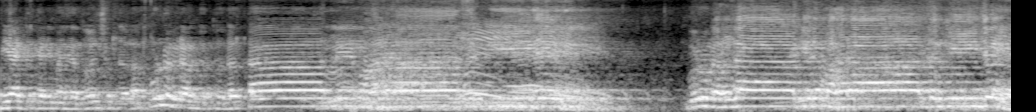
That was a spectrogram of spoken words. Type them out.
मी या ठिकाणी माझ्या दोन शब्दाला पूर्ण विराम देतो. दत्तात्रेय महाराज जय. गुरु गंगाधर महाराज की जय.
